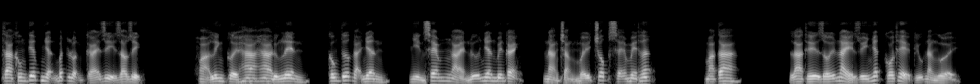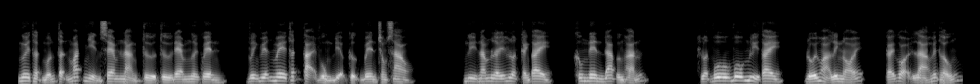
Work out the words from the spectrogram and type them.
Ta không tiếp nhận bất luận cái gì giao dịch. Hỏa linh cười ha ha đứng lên công tước đại nhân, nhìn xem ngài nữ nhân bên cạnh, nàng chẳng mấy chốc sẽ mê thất. Mà ta, là thế giới này duy nhất có thể cứu nàng người, ngươi thật muốn tận mắt nhìn xem nàng từ từ đem ngươi quên, vĩnh viễn mê thất tại vùng địa cực bên trong sao? Nghi nắm lấy luật cánh tay, không nên đáp ứng hắn. Luật vô vô mì tay, đối hỏa linh nói, cái gọi là huyết thống,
